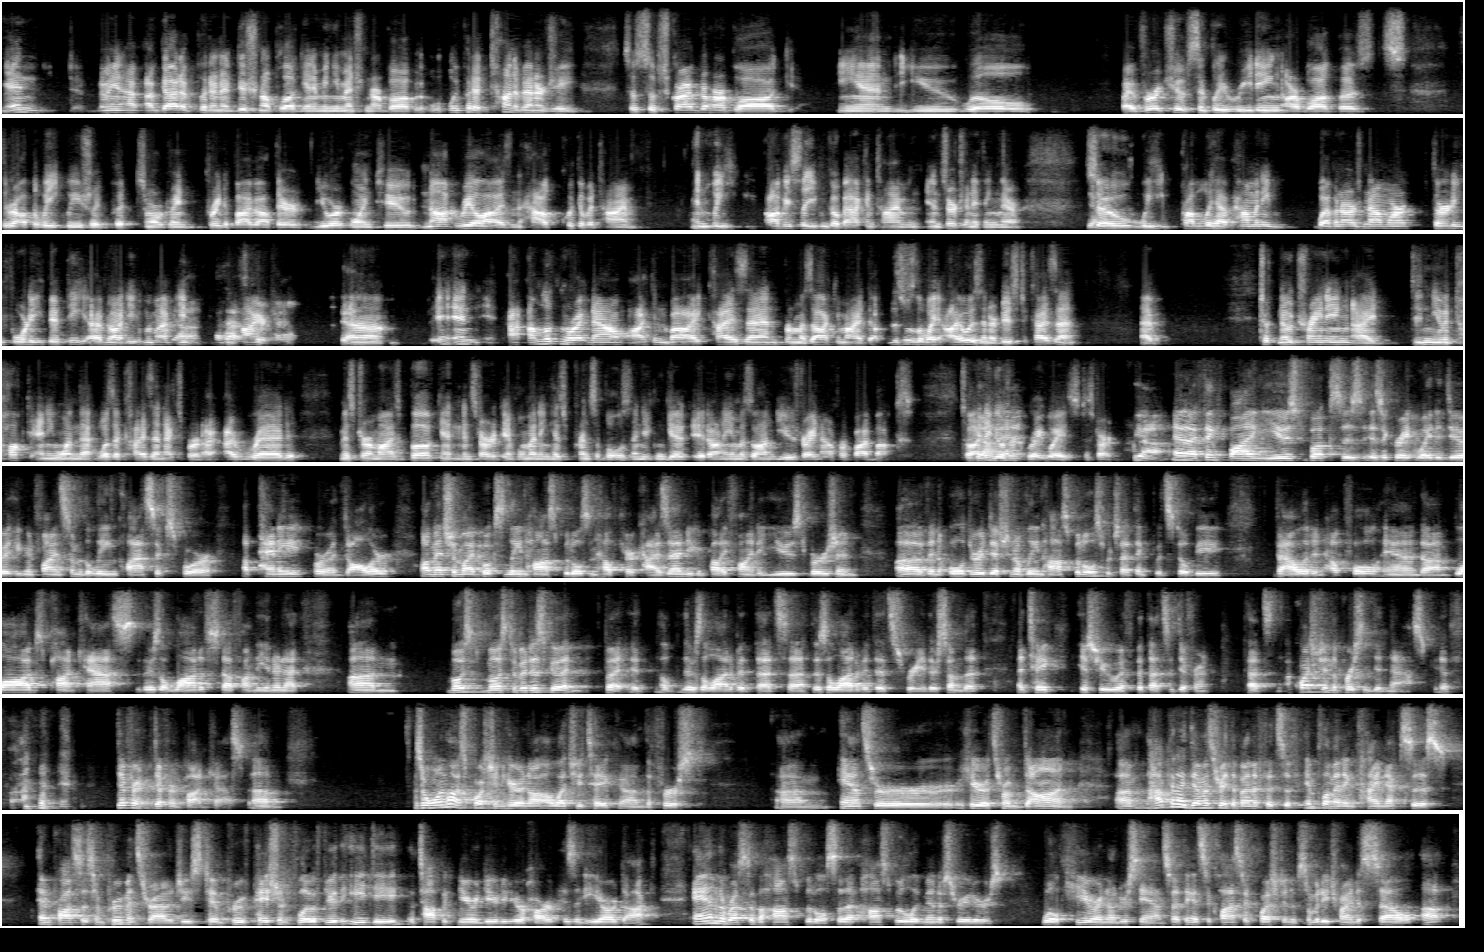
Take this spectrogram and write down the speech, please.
And I mean, I've got to put an additional plug in. I mean, you mentioned our blog. We put a ton of energy. So subscribe to our blog and you will, by virtue of simply reading our blog posts throughout the week, we usually put somewhere between three to five out there. You are going to not realize in how quick of a time, and we obviously you can go back in time and, and search anything there. Yeah. So we probably have how many webinars now, Mark? 30, 40, 50? I have no idea. We might yeah, be higher. Yeah. Um, and I'm looking right now, I can buy Kaizen from Masaaki Imai. This was the way I was introduced to Kaizen. I took no training. I didn't even talk to anyone that was a Kaizen expert. I, I read Mr. Imai's book and, and, started implementing his principles, and you can get it on Amazon used right now for five bucks. So I yeah, think those are great ways to start. Yeah, and I think buying used books is, is a great way to do it. You can find some of the lean classics for a penny or a dollar. I'll mention my books, Lean Hospitals and Healthcare Kaizen. You can probably find a used version of an older edition of Lean Hospitals, which I think would still be valid and helpful, and um, blogs, podcasts. There's a lot of stuff on the internet. Um, most most of it is good, but it, there's a lot of it that's uh, there's a lot of it that's free. There's some that I take issue with, but that's a different that's a question the person didn't ask. If different different podcast. Um, so one last question here, and I'll, I'll let you take um, the first um, answer here. It's from Don. Um, how can I demonstrate the benefits of implementing KaiNexus and process improvement strategies to improve patient flow through the ED, a topic near and dear to your heart as an ER doc, and the rest of the hospital so that hospital administrators will hear and understand. So I think it's a classic question of somebody trying to sell up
